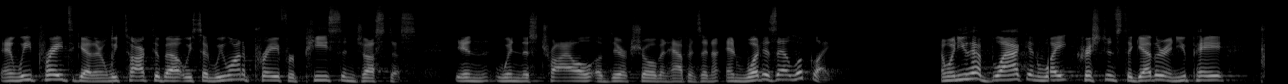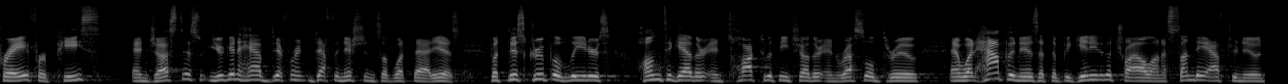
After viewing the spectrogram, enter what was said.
and we prayed together. And we talked about, we said, we want to pray for peace and justice in when this trial of Derek Chauvin happens. And, and what does that look like? And when you have black and white Christians together and you pay, pray for peace and justice, you're going to have different definitions of what that is. But this group of leaders hung together and talked with each other and wrestled through. And what happened is at the beginning of the trial on a Sunday afternoon,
